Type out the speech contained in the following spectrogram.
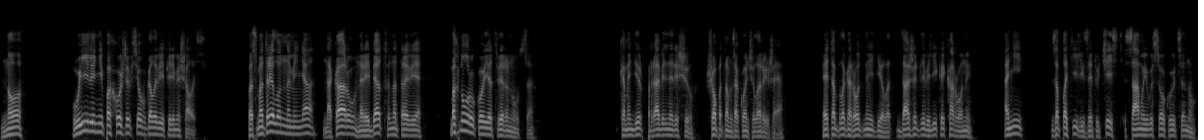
Но у Илини, похоже, все в голове перемешалось. Посмотрел он на меня, на Кару, на ребят на траве, махнул рукой и отвернулся командир правильно решил, шепотом закончила рыжая. Это благородное дело, даже для великой короны. Они заплатили за эту честь самую высокую цену,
